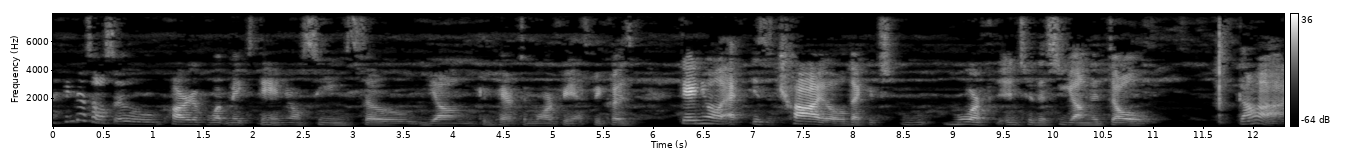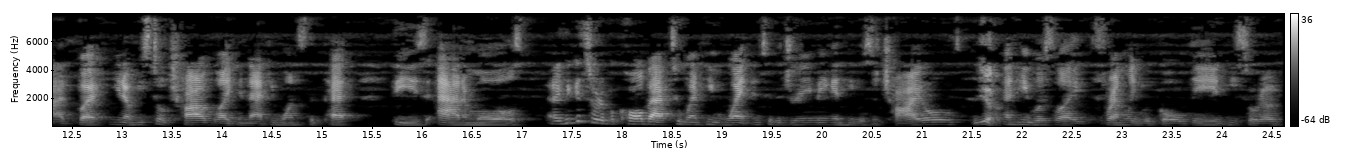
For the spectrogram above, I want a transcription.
I think that's also part of what makes Daniel seem so young compared to Morpheus because Daniel is a child that gets morphed into this young adult god, but you know, he's still childlike in that he wants to pet these animals. And I think it's sort of a callback to when he went into the dreaming and he was a child Yeah. and he was like friendly with Goldie and he sort of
